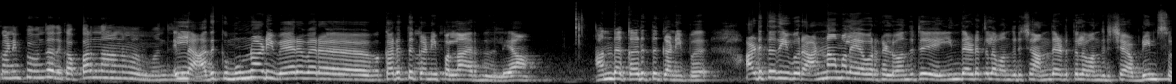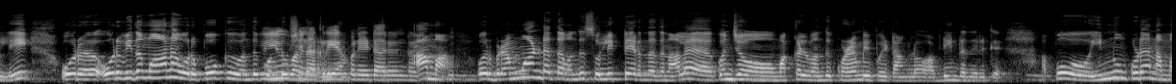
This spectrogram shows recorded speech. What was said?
கணிப்பு வந்து அதுக்கப்புறம் தானே இல்ல அதுக்கு முன்னாடி வேற வேற கருத்து கணிப்பெல்லாம் இருந்தது இல்லையா? அந்த கருத்து கணிப்பு. அடுத்தது இவர் அண்ணாமலை அவர்கள் வந்துட்டு இந்த இடத்துல வந்துருச்சு அந்த இடத்துல வந்துருச்சு அப்படின்னு சொல்லி ஒரு ஒரு விதமான ஒரு போக்கு வந்து கொண்டு வந்தார் ஆமா. ஒரு பிரம்மாண்டத்தை வந்து சொல்லிக்கிட்டே இருந்ததுனால கொஞ்சம் மக்கள் வந்து குழம்பி போயிட்டாங்களோ அப்படின்றது இருக்கு. அப்போ இன்னும் கூட நம்ம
